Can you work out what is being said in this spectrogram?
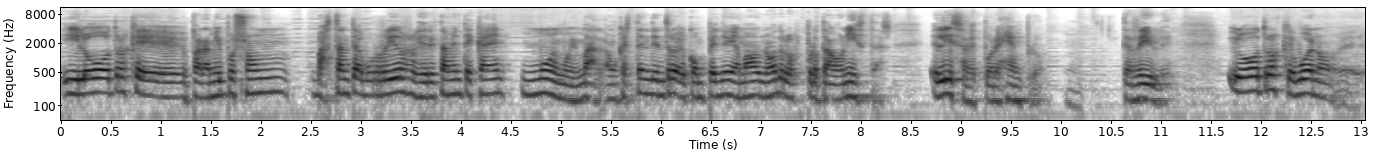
Y luego otros que para mí pues son bastante aburridos o que directamente caen muy muy mal, aunque estén dentro del compendio llamado ¿no? de los protagonistas. Elizabeth, por ejemplo, terrible. Y otros que, bueno, eh,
